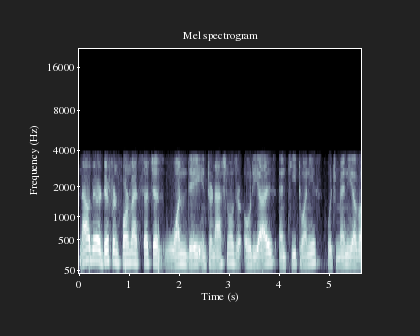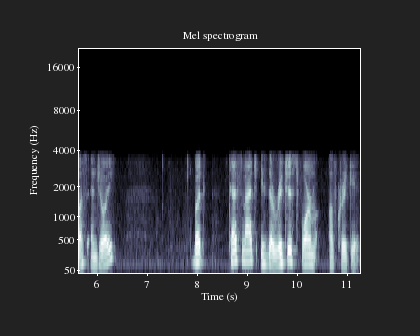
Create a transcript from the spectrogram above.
Now there are different formats such as one day internationals or ODIs and T20s, which many of us enjoy. But Test match is the richest form of cricket.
